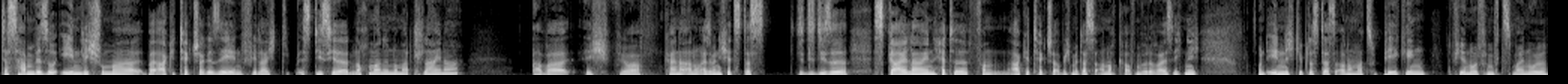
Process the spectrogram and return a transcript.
Das haben wir so ähnlich schon mal bei Architecture gesehen. Vielleicht ist dies hier noch mal eine Nummer kleiner. Aber ich, ja, keine Ahnung. Also wenn ich jetzt das, die, diese Skyline hätte von Architecture, ob ich mir das auch noch kaufen würde, weiß ich nicht. Und ähnlich gibt es das auch noch mal zu Peking 40520.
